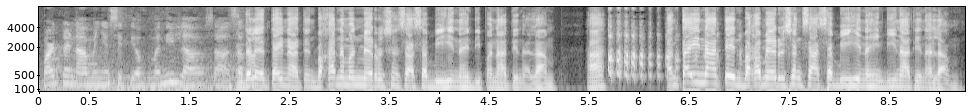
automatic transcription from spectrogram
partner namin yung City of Manila. Sa, sa Andali, antayin natin. Baka naman meron siyang sasabihin na hindi pa natin alam. Ha? Antayin natin, baka meron siyang sasabihin na hindi natin alam.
